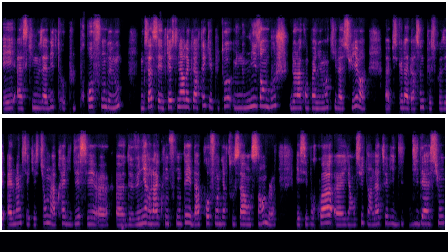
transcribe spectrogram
et à ce qui nous habite au plus profond de nous. Donc ça, c'est le questionnaire de clarté qui est plutôt une mise en bouche de l'accompagnement qui va suivre, euh, puisque la personne peut se poser elle-même ces questions, mais après, l'idée, c'est euh, euh, de venir la confronter d'approfondir tout ça ensemble. Et c'est pourquoi il y a ensuite un atelier d'idéation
